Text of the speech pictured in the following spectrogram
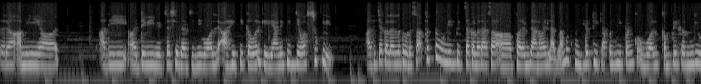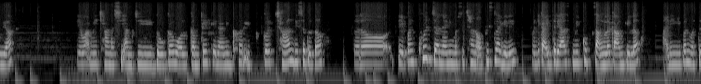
तर आम्ही आधी आधी टीव्ही युनिटच्या शेजारची जी वॉल आहे ती कव्हर केली आणि ती जेव्हा सुकली आधीच्या कलरला थोडासा फक्त उन्नीस बीचचा कलर असा फरक जाणवायला लागला. मग म्हटलं ठीक आहे आपण ही पण वॉल कंप्लीट करून घेऊया. तेव्हा आम्ही छान अशी आमची दोघं वॉल कंप्लीट केली आणि घर इतकं छान दिसत होतं. तर ते पण खुश झाले आणि मस्त छान ऑफिसला गेले. म्हणजे काहीतरी आज मी खूप चांगलं काम केलं आणि मी पण मस्त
